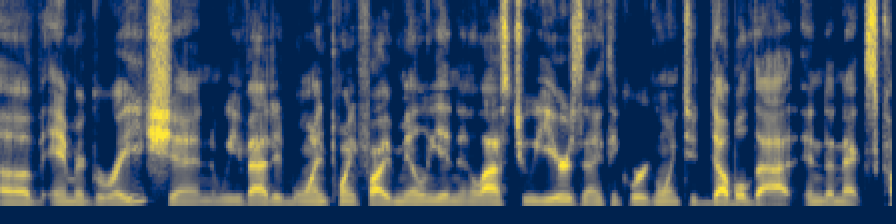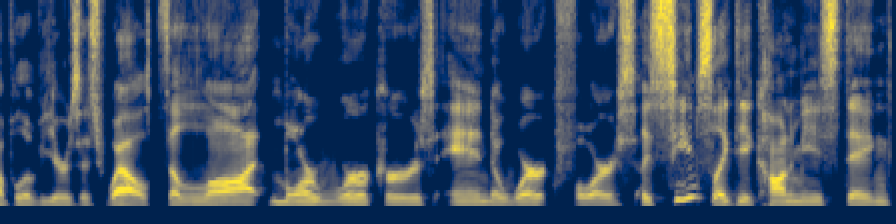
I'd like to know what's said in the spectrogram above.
of immigration. We've added 1.5 million in the last two years, and I think we're going to double that in the next couple of years as well. It's a lot more workers in the workforce. It seems like the economy is staying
